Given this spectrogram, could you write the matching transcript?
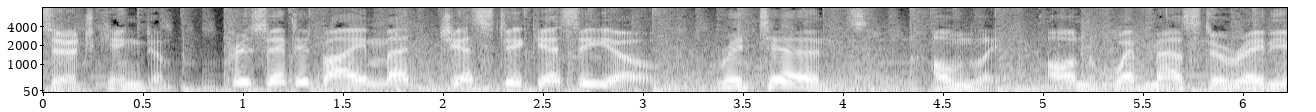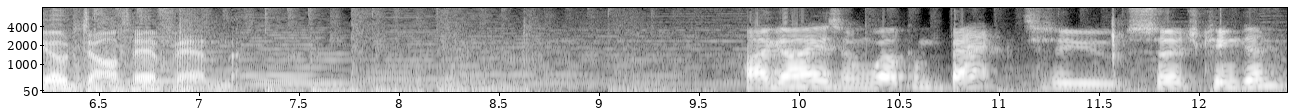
Search Kingdom, presented by Majestic SEO, returns only on webmasterradio.fm. Hi, guys, and welcome back to Search Kingdom.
